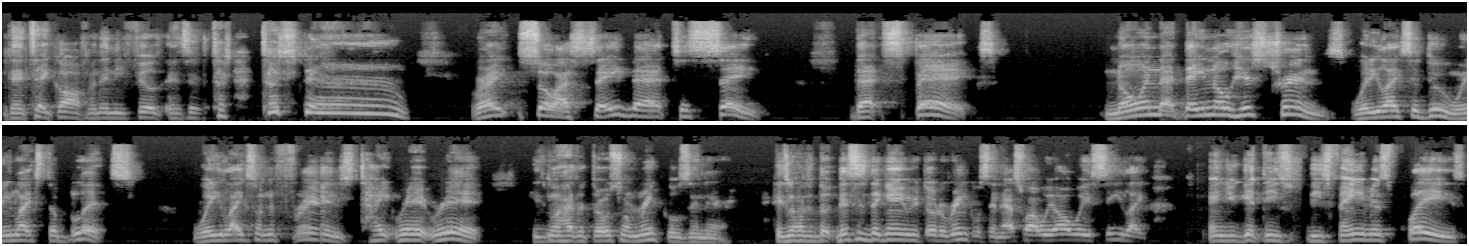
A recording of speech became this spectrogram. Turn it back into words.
then take off, and then he feels and says touch touchdown, right? So I say that to say that Spags knowing that they know his trends, what he likes to do, when he likes to blitz, what he likes on the fringe, tight red red. He's gonna have to throw some wrinkles in there. He's gonna have to. this is the game you throw the wrinkles in. That's why we always see like, and you get these these famous plays.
